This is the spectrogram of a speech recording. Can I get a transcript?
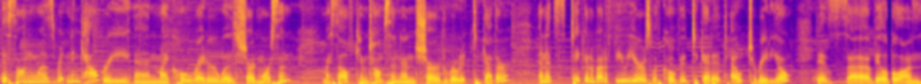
This song was written in Calgary, and my co writer was Shard Morrison. Myself, Kim Thompson, and Shard wrote it together. And it's taken about a few years with COVID to get it out to radio. It is uh, available on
